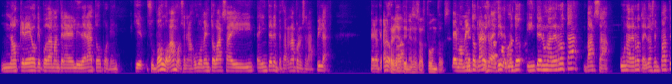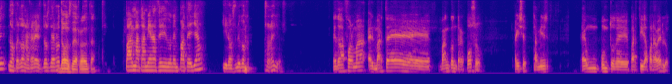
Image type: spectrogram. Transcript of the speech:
no creo que pueda mantener el liderato, porque supongo, vamos, en algún momento Barça e Inter empezarán a ponerse las pilas. Pero claro. Pero ya tienes esos puntos. De momento, claro, eso va a decir. De momento, Inter una derrota, Barça una derrota y dos empates. No, perdón, al revés, dos derrotas. Dos derrotas. Palma también ha cedido un empate ya y los únicos que son ellos. De todas formas, el martes van contra el Pozo. Ahí se, también es un punto de partida para verlo.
